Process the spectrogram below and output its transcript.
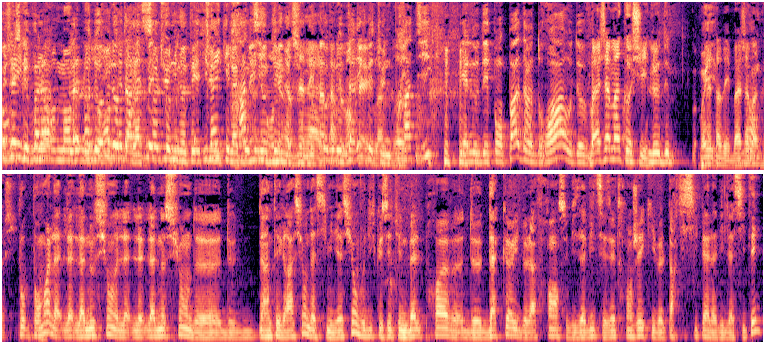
Le sujet, il est vous ne leur demandez pas de rentrer dans la seule communauté qui qui est la communauté nationale. Le communautarisme est une pratique et elle ne dépend pas d'un droit ou de Benjamin Cauchy. Attendez, Benjamin pour, moi, la, notion, la, notion d'intégration, de, d'assimilation, vous dites que c'est une belle preuve d'accueil de, la France vis-à-vis de ces étrangers qui veulent participer à la vie de la cité,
